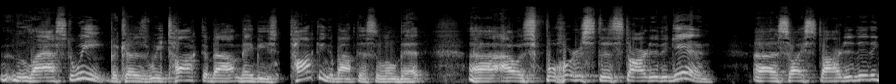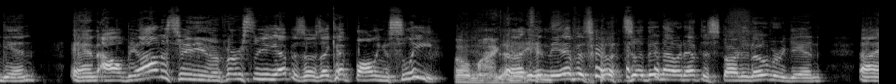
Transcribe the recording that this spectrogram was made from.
last week, because we talked about maybe talking about this a little bit, uh, I was forced to start it again. Uh, so I started it again. And I'll be honest with you, the first three episodes, I kept falling asleep oh, my uh, in the episode. so then I would have to start it over again. I,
